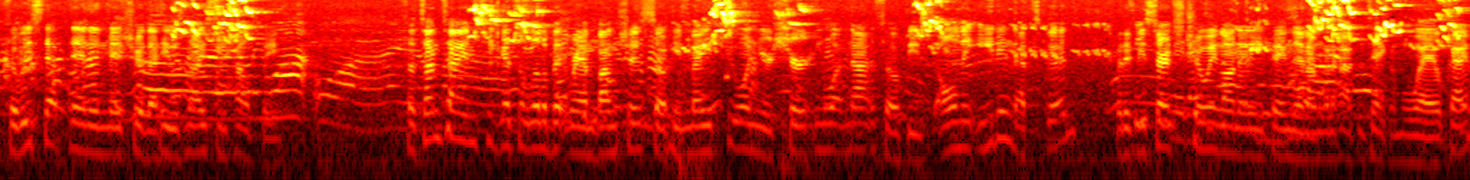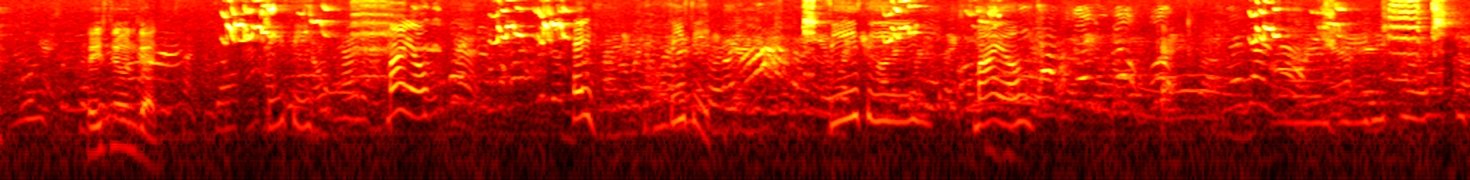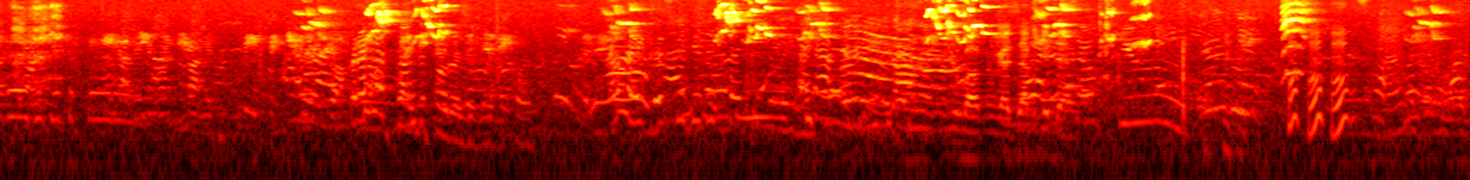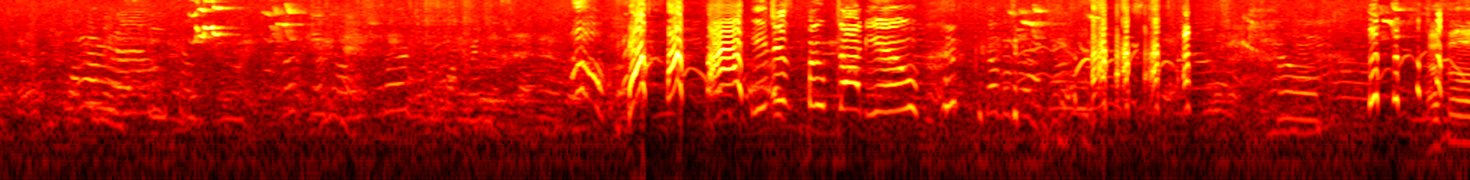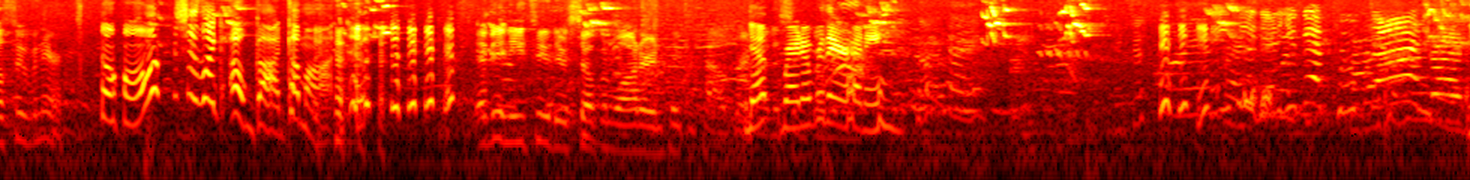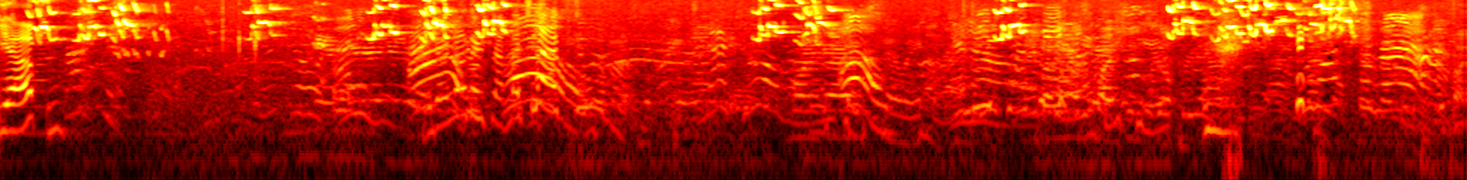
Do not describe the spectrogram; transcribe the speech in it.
So we stepped in and made sure that he was nice and healthy. So sometimes he gets a little bit rambunctious, so he may chew on your shirt and whatnot. So if he's only eating, that's good. But if he starts chewing on anything, then I'm going to have to take him away, okay? But he's doing good. CiCi, smile. Hey, CiCi. CiCi, smile. But I have tons of photos of you before. All right, let's go get this stuff. You're welcome, guys. Have a good day. he just pooped on you. That's a little souvenir. Aw, She's like, oh God, come on. If you need to, there's soap and water and paper towels right yep, right over there, honey. Did you get pooped on? Yep. I don't know, there's not much left. Oh.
